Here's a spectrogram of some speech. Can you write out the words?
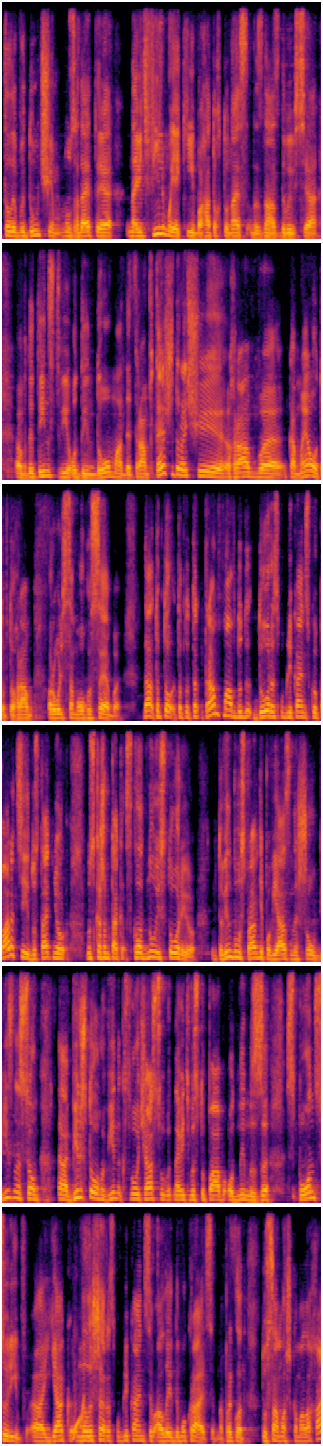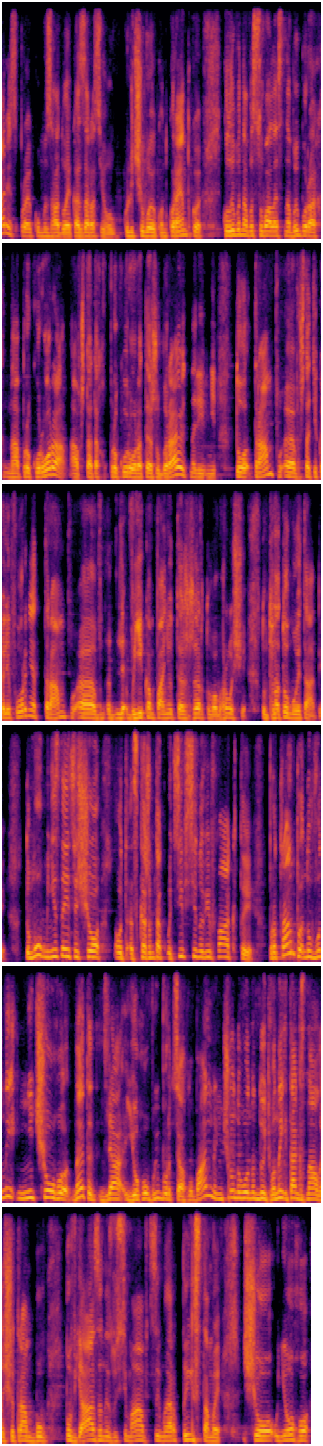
телеведучим. Ну згадайте навіть фільми, які багато хто нас з нас дивився в дитинстві. Один дома, де Трамп теж до речі грав е, камео, тобто грав роль самого себе. Да, тобто, тобто Трамп мав до, до республіканської партії достатньо, ну скажімо так, складну історію. Тобто він був справді пов'язаний з шоу-бізнесом. А, більш того, він свого часу навіть виступав одним з спонсорів, як не лише республіканців, але й демократів. Наприклад, ту саму ж Камала Харріс, про яку ми згадували, яка зараз його ключовою конкуренткою, коли вона висувалась на виборах на прокурора, а в штатах прокурора теж обирають на рівні, то Трамп е, в штаті Каліфорнія Трамп е, в, для, в її кампанію теж жертвував гроші, тобто на тому етапі. Тому мені здається, що от скажімо так, оці всі нові факти про Трампа, ну вони нічого знаєте, для його виборця глобально нічого нового не дають. Вони і так знали, що Трамп був пов'язаний з усіма цими артистами, що у нього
